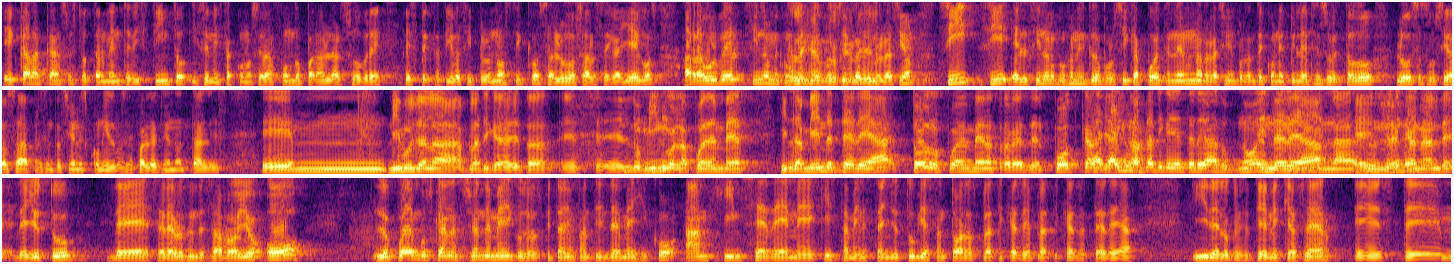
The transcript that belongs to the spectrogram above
eh, cada caso es totalmente distinto y se necesita conocer a fondo para hablar sobre expectativas y pronósticos. Saludos a Arce Gallegos, a Raúl Bell, síndrome congénito Alejandro por Zika, su relación. Sí, sí, el síndrome congénito por Zika puede tener una relación importante con epilepsia, sobre todo los asociados a presentaciones con hidrocefalias neonatales. Em, Dimos ya la plática de dieta este, el domingo, la pueden ver. Y también de TDA, todo lo pueden ver a través del podcast. hay una plática ya de TDA, ¿no? de En, TDA en- en la en el de canal de, de YouTube de Cerebros en Desarrollo o lo pueden buscar en la Asociación de Médicos del Hospital Infantil de México, AMHIM CDMX, también está en YouTube, ya están todas las pláticas, ya hay pláticas de TDA y de lo que se tiene que hacer. Este,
